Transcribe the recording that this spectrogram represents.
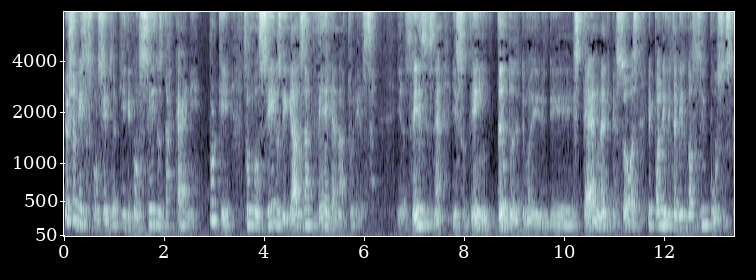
Eu chamei esses conselhos aqui de conselhos da carne. Por quê? São conselhos ligados à velha natureza. E às vezes, né, isso vem tanto de, de, de externo, né, de pessoas, e pode vir também dos nossos impulsos.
